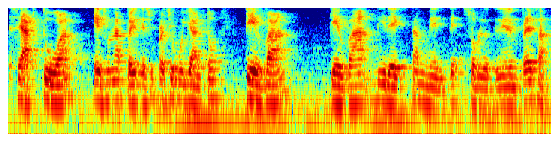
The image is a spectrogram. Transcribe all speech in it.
se actúa, es, una, es un precio muy alto que va, que va directamente sobre la de la empresa.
